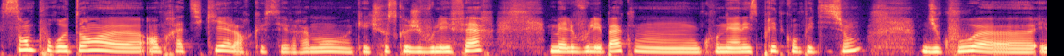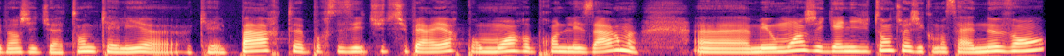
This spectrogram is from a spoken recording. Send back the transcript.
sans pour autant en pratiquer alors que c'est vraiment quelque chose que je voulais faire. Mais elle voulait pas qu'on qu'on ait un esprit de compétition. Du coup, euh, eh ben, j'ai dû attendre qu'elle euh, qu'elle parte pour ses études supérieures pour moi reprendre les armes. Euh, mais au moins, j'ai gagné du temps. Tu vois, j'ai commencé à 9 ans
